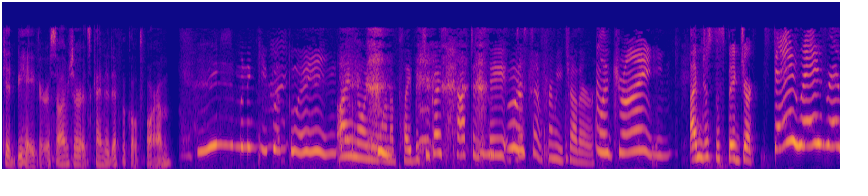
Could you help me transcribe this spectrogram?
kid behavior, so I'm sure it's kind of difficult for them. I know you want to play, but you guys have to stay distant from each other. I'm trying. I'm just this big jerk. Stay away from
